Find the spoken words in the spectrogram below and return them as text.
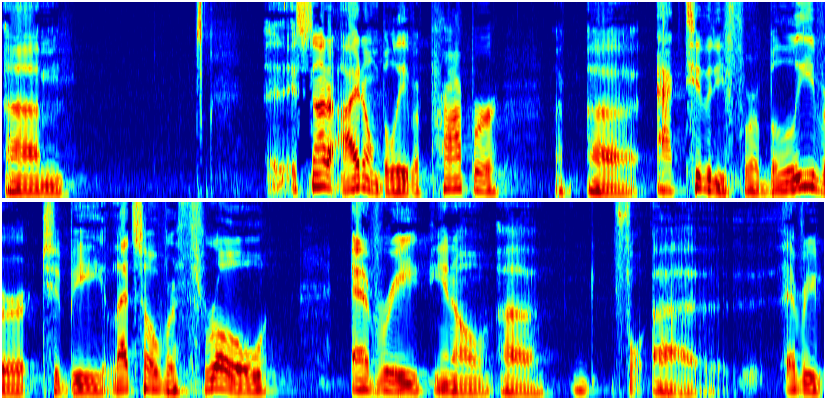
um, it's not, I don't believe, a proper uh, activity for a believer to be, let's overthrow every, you know, uh, for, uh, every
